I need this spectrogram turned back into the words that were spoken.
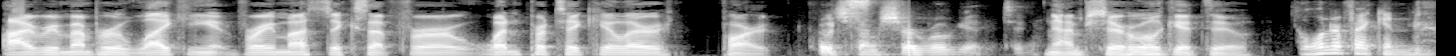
I remember liking it very much, except for one particular part, which which I'm sure we'll get to. I'm sure we'll get to. I wonder if I can.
